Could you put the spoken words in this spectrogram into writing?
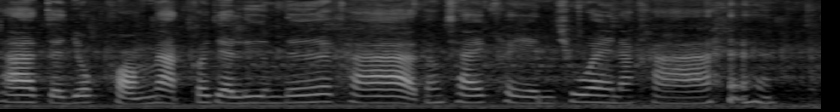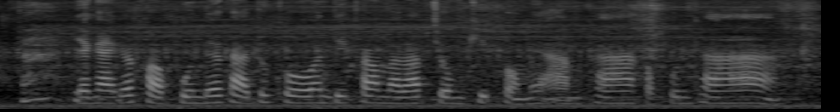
ถ้าจะยกของหนักก็อย่าลืมเด้อค่ะ ต้องใช้เครนช่วยนะคะ ยังไงก็ขอบคุณเด้อค่ะทุกคนที่เข้ามารับชมคลิปของแม่อามค่ะ ขอบคุณค่ะ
